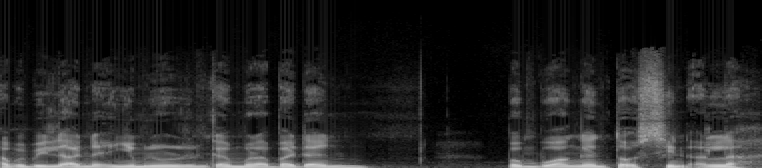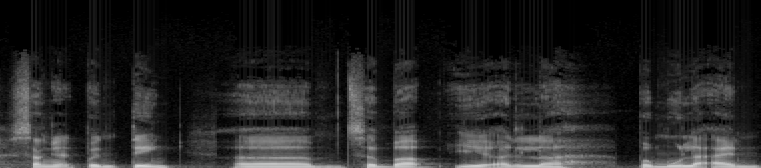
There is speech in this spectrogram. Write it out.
apabila anda ingin menurunkan berat badan pembuangan toksin adalah sangat penting uh, sebab ia adalah permulaan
